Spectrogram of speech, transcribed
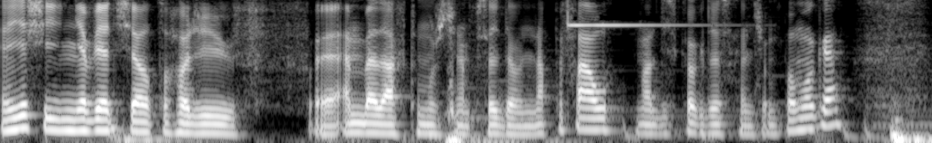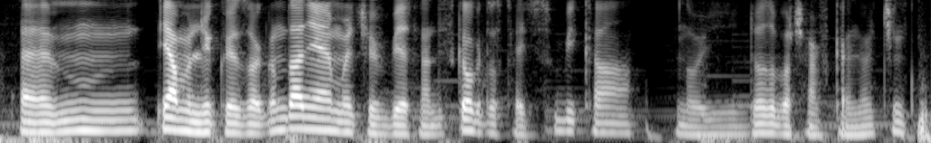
E, jeśli nie wiecie o co chodzi w e, embedach, to możecie napisać do mnie na PV, na Discordzie z chęcią pomogę. Em, Ja wam dziękuję za oglądanie, możecie wbijać na Discord, dostać subika, no i do zobaczenia w kolejnym odcinku.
